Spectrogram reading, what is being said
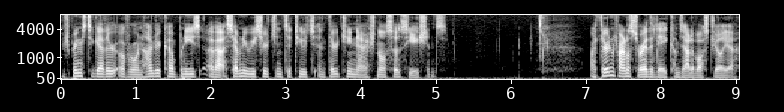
which brings together over 100 companies, about 70 research institutes, and 13 national associations. Our third and final story of the day comes out of Australia.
